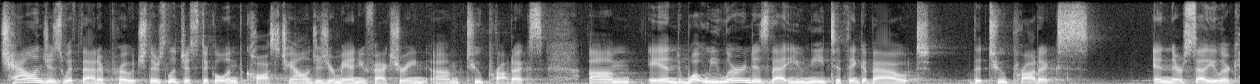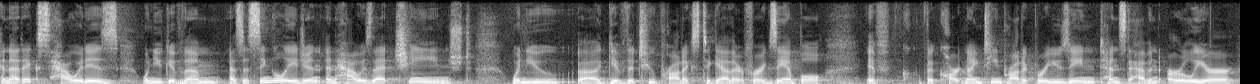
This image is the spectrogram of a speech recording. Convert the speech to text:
challenges with that approach there's logistical and cost challenges you're manufacturing um, two products um, and what we learned is that you need to think about the two products and their cellular kinetics, how it is when you give them as a single agent, and how is that changed when you uh, give the two products together. For example, if the CART19 product we're using tends to have an earlier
